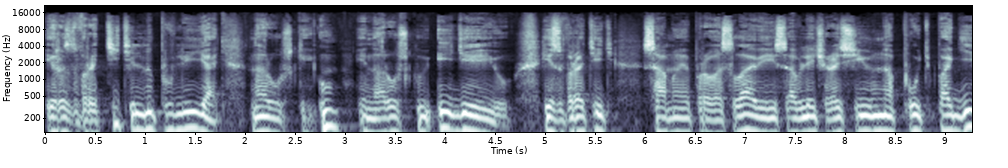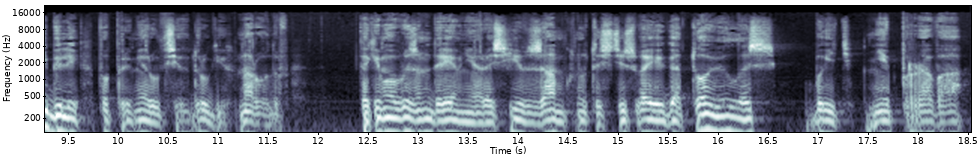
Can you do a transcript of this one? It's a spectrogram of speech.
и развратительно повлиять на русский ум и на русскую идею, извратить самое православие и совлечь Россию на путь погибели, по примеру всех других народов. Таким образом, древняя Россия в замкнутости своей готовилась быть неправа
